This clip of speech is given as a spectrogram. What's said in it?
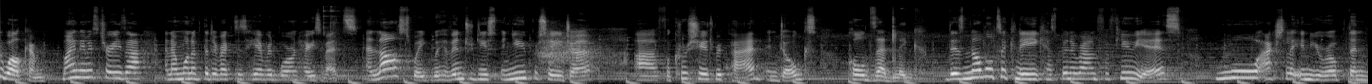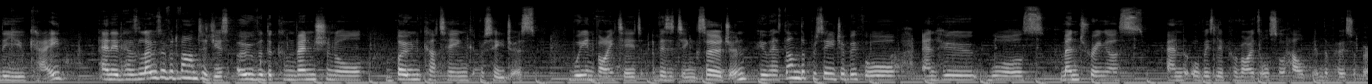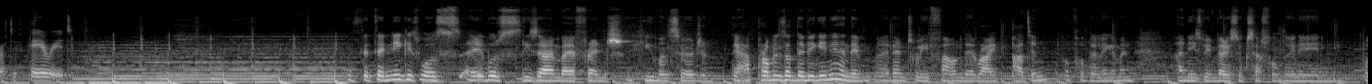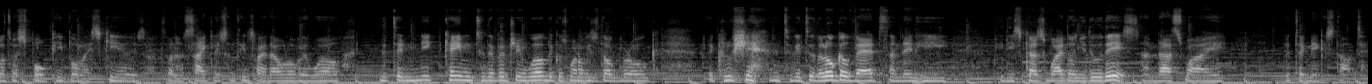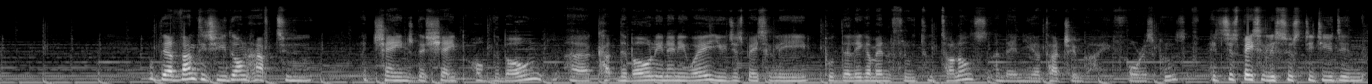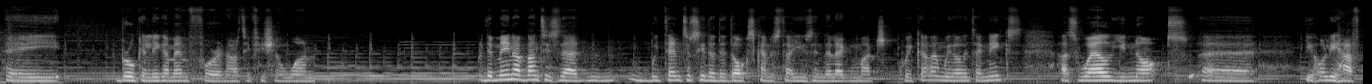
and welcome. My name is Teresa and I'm one of the directors here at Warren House Vets. And last week we have introduced a new procedure uh, for cruciate repair in dogs called Z-Lig. This novel technique has been around for a few years, more actually in Europe than the UK, and it has loads of advantages over the conventional bone cutting procedures. We invited a visiting surgeon who has done the procedure before and who was mentoring us and obviously provides also help in the post-operative period. The technique was, uh, it was designed by a French human surgeon. They had problems at the beginning and they eventually found the right pattern for the ligament and he's been very successful doing it in a lot of sport people like skiers, cyclists and things like that all over the world. The technique came to the veterinary world because one of his dog broke the cruciate and took it to the local vet and then he, he discussed why don't you do this and that's why the technique started. The advantage you don't have to change the shape of the bone, uh, cut the bone in any way. You just basically put the ligament through two tunnels and then you attach it by four screws. It's just basically substituting a broken ligament for an artificial one. The main advantage is that we tend to see that the dogs can start using the leg much quicker than with other techniques. As well, you're not, uh, you only have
